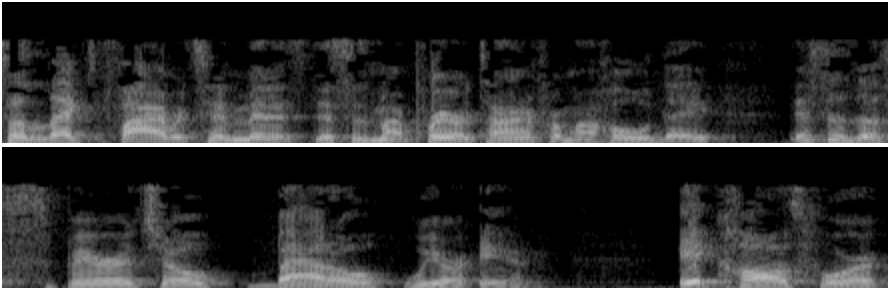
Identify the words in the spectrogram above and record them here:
select five or ten minutes. This is my prayer time for my whole day. This is a spiritual battle we are in. It calls for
